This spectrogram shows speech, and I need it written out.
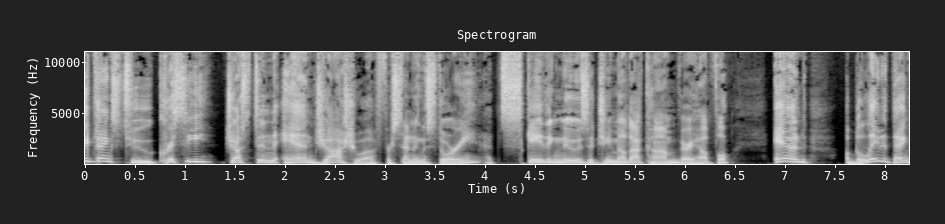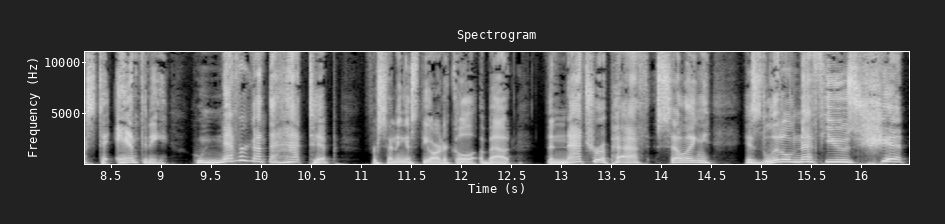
big thanks to Chrissy, Justin, and Joshua for sending the story at scathingnews at gmail.com. Very helpful. And a belated thanks to Anthony, who never got the hat tip for sending us the article about the naturopath selling his little nephew's shit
